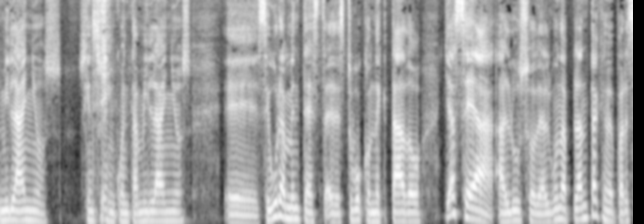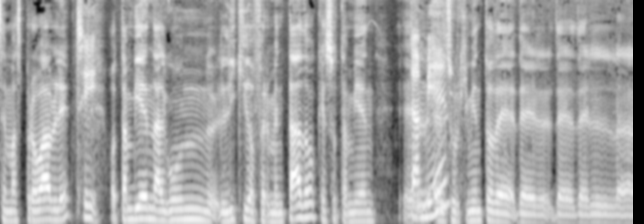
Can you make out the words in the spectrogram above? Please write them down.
mil años, 150 mil años. eh, seguramente est- estuvo conectado ya sea al uso de alguna planta, que me parece más probable, Sí. o también algún líquido fermentado, que eso también... eh, También. El surgimiento de, de- de- de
